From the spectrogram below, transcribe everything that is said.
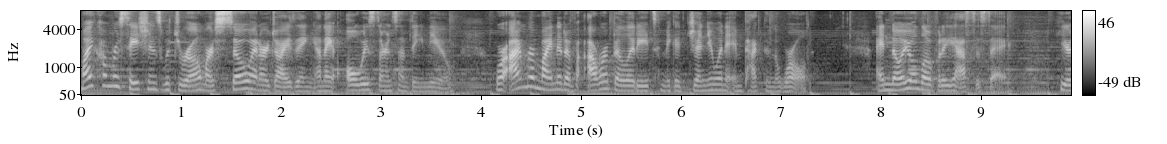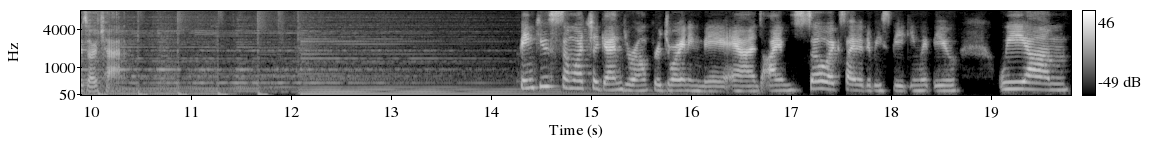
My conversations with Jerome are so energizing, and I always learn something new, where I'm reminded of our ability to make a genuine impact in the world. I know you'll love what he has to say. Here's our chat. Thank you so much again, Jerome, for joining me, and I'm so excited to be speaking with you. We um,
